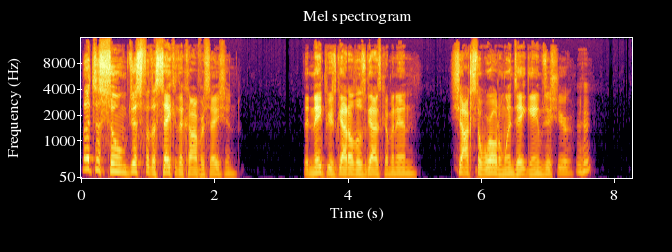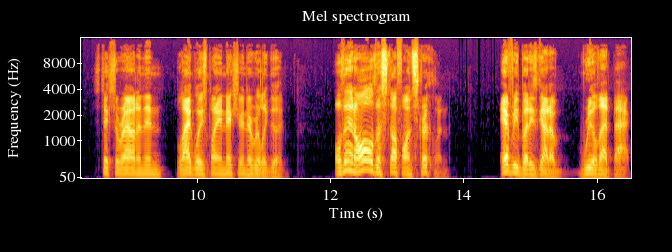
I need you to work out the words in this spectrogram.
let's assume just for the sake of the conversation, that Napier's got all those guys coming in, shocks the world and wins eight games this year, Mhm. sticks around, and then Lagway's playing next year and they're really good. Well, then all the stuff on Strickland, everybody's got to reel that back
